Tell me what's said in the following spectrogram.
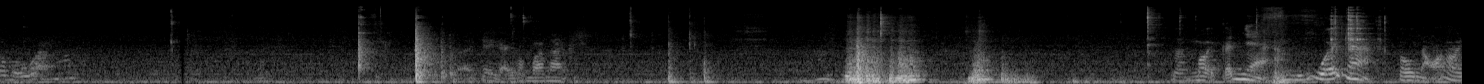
tô đủ ăn hết. Để cây gậy bằng bên này và mời cả nhà ăn bún quế nha. Tô nhỏ thôi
